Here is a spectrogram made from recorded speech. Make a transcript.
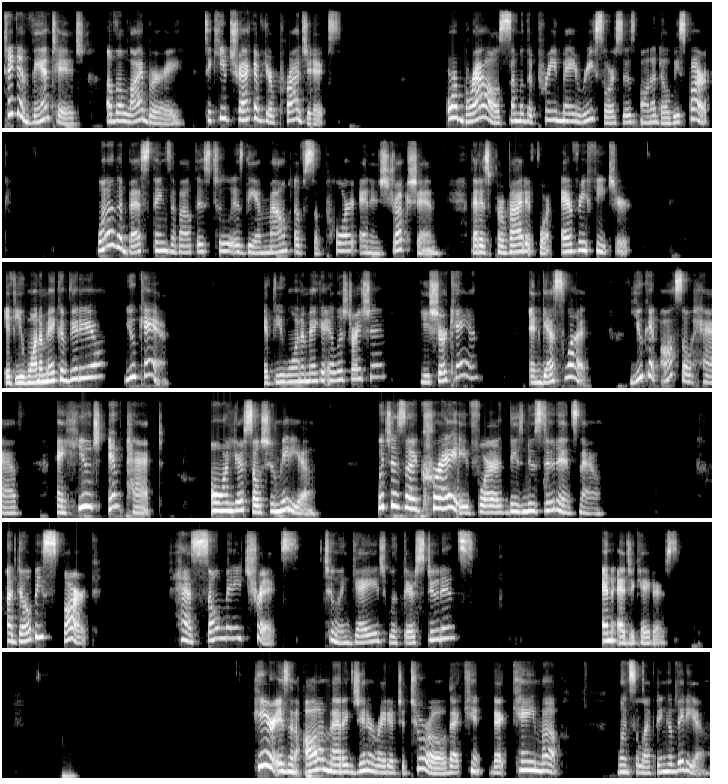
take advantage of the library to keep track of your projects or browse some of the pre-made resources on Adobe Spark. One of the best things about this tool is the amount of support and instruction that is provided for every feature. If you want to make a video, you can. If you want to make an illustration, you sure can. And guess what? You can also have a huge impact on your social media, which is a crave for these new students now. Adobe Spark has so many tricks to engage with their students and educators. Here is an automatic generated tutorial that, can, that came up when selecting a video.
